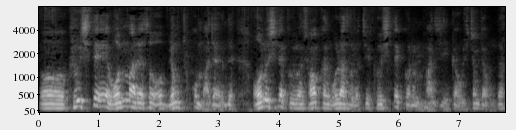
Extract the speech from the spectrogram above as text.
어, 그 시대의 원말에서 명초권 맞아요. 근데 어느 시대 거가 정확하게 몰라서 그렇지 그 시대 거는 맞으니까 우리 시청자분들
